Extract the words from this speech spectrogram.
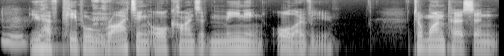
You have people writing all kinds of meaning all over you. To one person,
